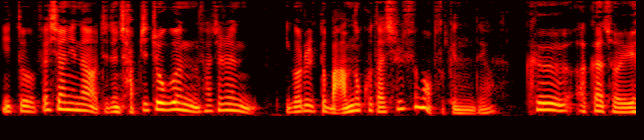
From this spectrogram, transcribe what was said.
이또 패션이나 어쨌든 잡지 쪽은 사실은 이거를 또 마음 놓고 다 쉴 수는 없었겠는데요. 그 아까 저희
